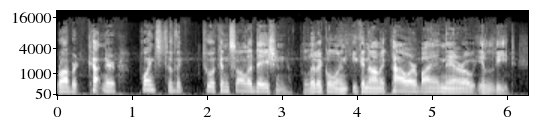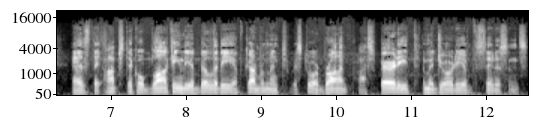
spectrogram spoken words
Robert Kuttner, points to, the, to a consolidation of political and economic power by a narrow elite as the obstacle blocking the ability of government to restore broad prosperity to the majority of citizens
